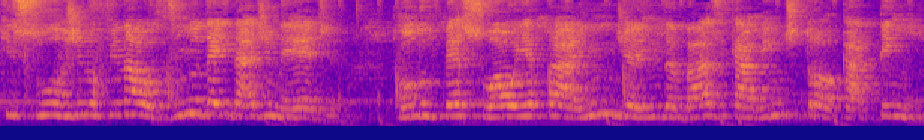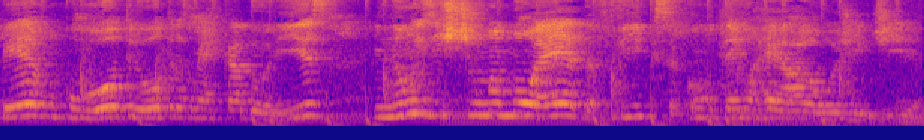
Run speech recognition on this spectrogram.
que surge no finalzinho da Idade Média, quando o pessoal ia para a Índia ainda basicamente trocar tempero um com outro e outras mercadorias e não existia uma moeda fixa como tem o real hoje em dia.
